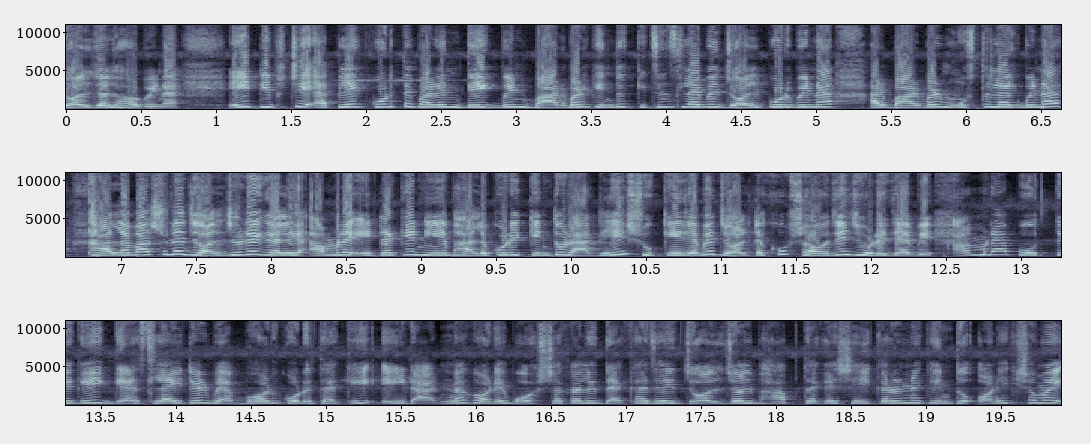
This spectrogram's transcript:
জলজল হবে না। এই টিপসটি অ্যাপ্লাই করতে পারেন, দেখবেন বারবার কিন্তু কিচেন স্ল্যাবে জল পড়বে না আর বারবার মুছতে লাগবে না। থালা বাসনে জল ঝরে গেলে আমরা এটাকে নিয়ে ভালো করে কিন্তু রাখলেই শুকিয়ে যাবে, জলটা খুব সহজেই ঝরে যাবে। আমরা প্রত্যেকেই গ্যাস লাইটার ব্যবহার করে থাকি, এই রান্নাঘরে বর্ষাকালে দেখা যায় জল জল ভাব থাকে, সেই কারণে কিন্তু অনেক সময়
